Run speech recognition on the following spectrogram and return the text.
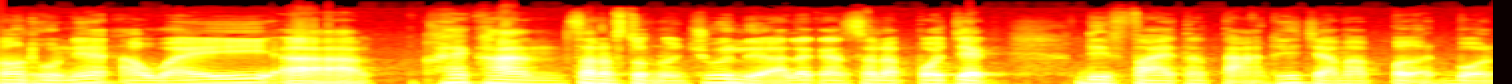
กองทุนเนี้ยเอาไว้อ่อให้การสนับสนุนช่วยเหลือและกันสำหรับโปรเจกต์ d e f i ต่างๆ ที่จะมาเปิดบน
